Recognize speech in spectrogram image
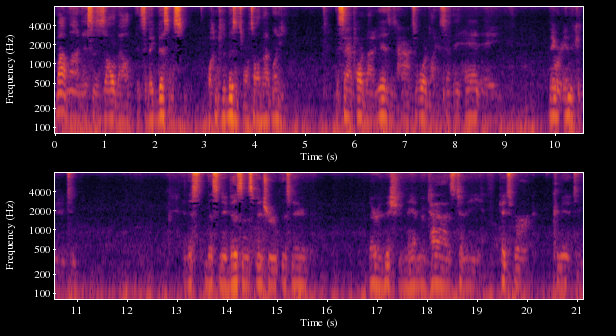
Bottom line, this is all about it's a big business. Welcome to the business world. It's all about money. The sad part about it is, is how it's Ward, like I said, they had a, they were in the community, and this this new business venture, this new, they're in Michigan. They have no ties to the Pittsburgh community.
